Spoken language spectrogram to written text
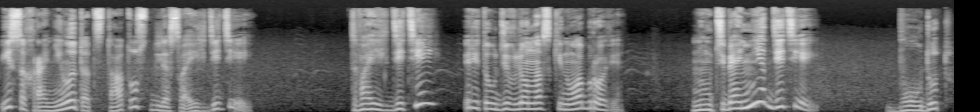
«И сохранил этот статус для своих детей». «Твоих детей?» — Рита удивленно вскинула брови. «Но у тебя нет детей». «Будут»,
